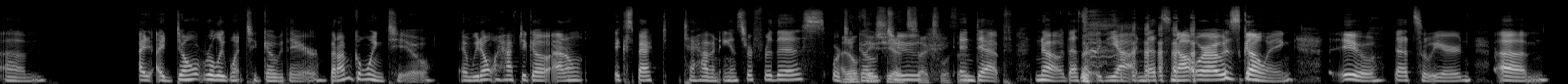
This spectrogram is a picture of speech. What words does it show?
Um, I, I don't really want to go there, but I'm going to. And we don't have to go. I don't expect to have an answer for this or to go think she had too sex with in depth. No, that's yeah, and that's not where I was going. Ew, that's weird. Um,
